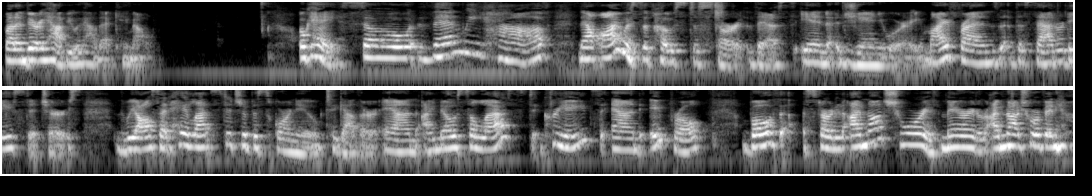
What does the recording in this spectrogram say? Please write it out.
But I'm very happy with how that came out. Okay, so then we have, now I was supposed to start this in January. My friends, the Saturday Stitchers, we all said, hey, let's stitch a Biscornu together. And I know Celeste Creates and April both started. I'm not sure if Merritt or I'm not sure if anybody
